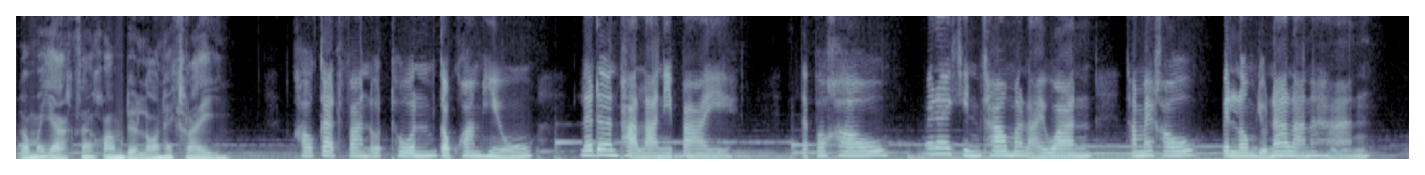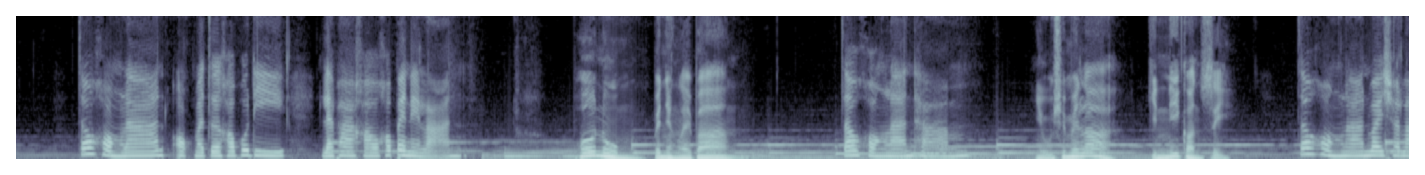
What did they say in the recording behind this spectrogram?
เราไม่อยากสร้างความเดือดร้อนให้ใคร เขากัดฟันอดทนกับความหิว และเดินผ่านร้านนี้ไป แต่พอเขาไม่ได้กินข้าวมาหลายวันทำให้เขาเป็นลมอยู่หน้าร้านอาหาร เจ้าของร้านออกมาเจอเขาพอดี และพาเขาเข้าไปในร้าน พ่อหนุ่มเป็นอย่างไรบ้างเจ้าของร้านถาม หิวใช่ไหมล่ะ กินนี่ก่อนสิ เจ้าของร้านวัยชร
